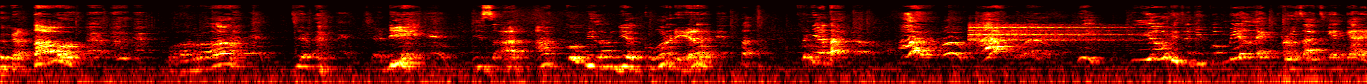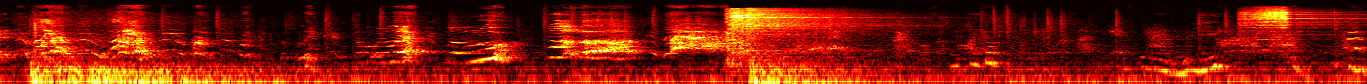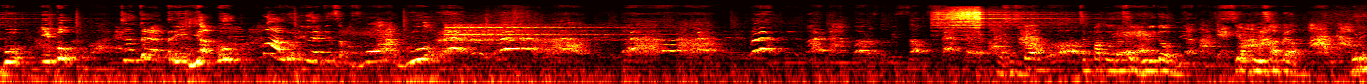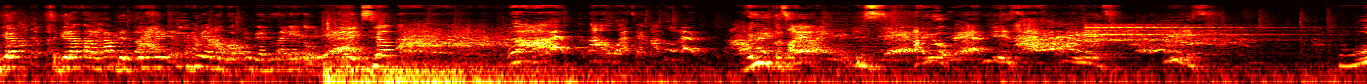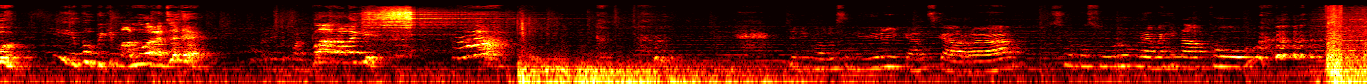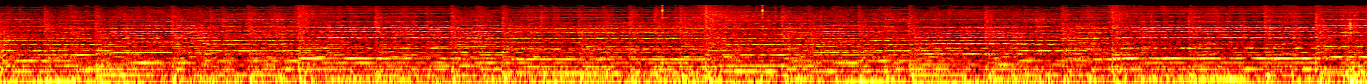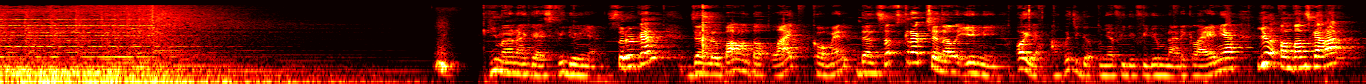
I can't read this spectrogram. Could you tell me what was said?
给打 guys videonya. Seru kan? Jangan lupa untuk like, comment, dan subscribe channel ini. Oh ya, aku juga punya video-video menarik lainnya. Yuk tonton sekarang!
